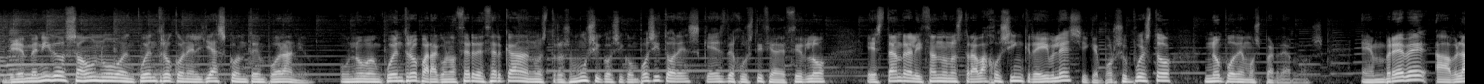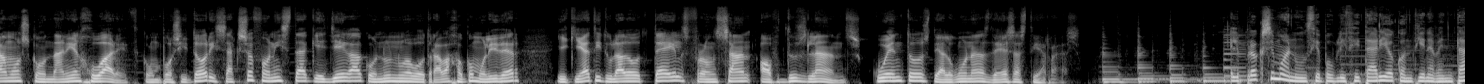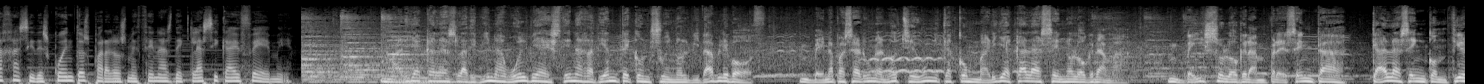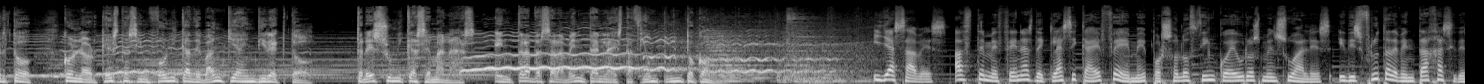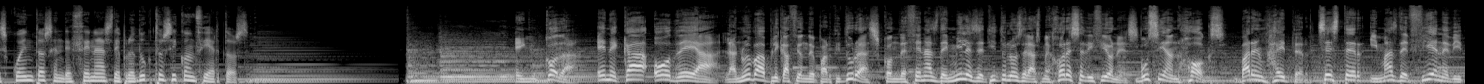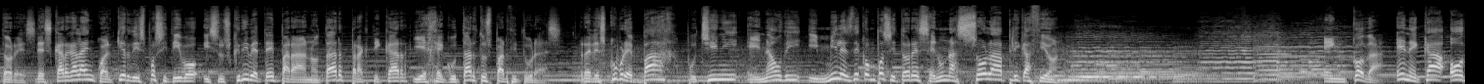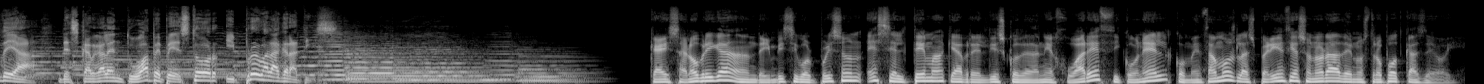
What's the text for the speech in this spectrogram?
Bienvenidos a un nuevo encuentro con el jazz contemporáneo. Un nuevo encuentro para conocer de cerca a nuestros músicos y compositores que es de justicia decirlo, están realizando unos trabajos increíbles y que por supuesto no podemos perdernos. En breve hablamos con Daniel Juárez, compositor y saxofonista que llega con un nuevo trabajo como líder y que ha titulado Tales from Some of Those Lands, cuentos de algunas de esas tierras. El próximo anuncio publicitario contiene ventajas y descuentos para los mecenas de Clásica FM. María Calas la Divina vuelve a escena radiante con su inolvidable voz. Ven a pasar una noche única con María Calas en holograma. Veis Hologram presenta Calas en concierto con la Orquesta Sinfónica de Bankia en directo. Tres únicas semanas. Entradas a la venta en laestacion.com. Y ya sabes, hazte mecenas de Clásica FM por solo 5 euros mensuales y disfruta de ventajas y descuentos en decenas de productos y conciertos. Encoda, N-K-O-D-A, la nueva aplicación de partituras con decenas de miles de títulos de las mejores ediciones, Busy Hawks, Barenheiter, Chester y más de 100 editores. Descárgala en cualquier dispositivo y suscríbete para anotar, practicar y ejecutar tus partituras. Redescubre Bach, Puccini, Einaudi y miles de compositores en una sola aplicación. Encoda, N-K-O-D-A. Descárgala en tu App Store y pruébala gratis. Caesaróbriga and the Invisible Prison es el tema que abre el disco de Daniel Juárez y con él comenzamos la experiencia sonora de nuestro podcast de hoy.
